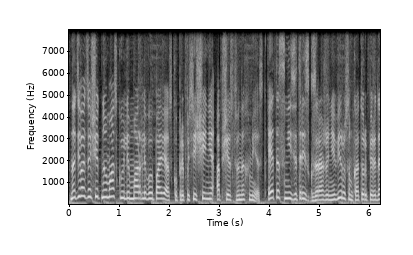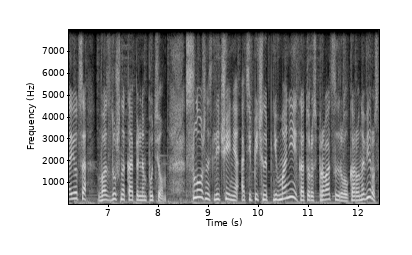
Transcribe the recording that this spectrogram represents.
Надевать защитную маску или марлевую повязку при посещении общественных мест. Это снизит риск заражения вирусом, который передается воздушно-капельным путем. Сложность лечения атипичной пневмонии, которую спровоцировал коронавирус,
